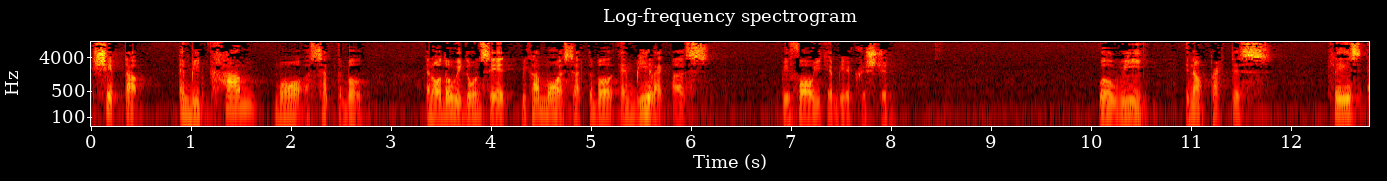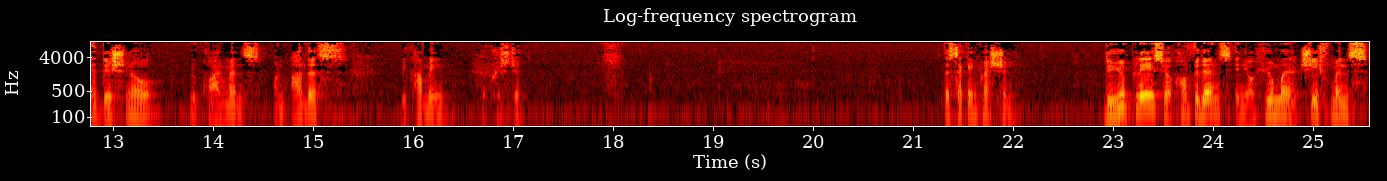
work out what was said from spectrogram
shaped up, and become more acceptable. And although we don't say it, become more acceptable and be like us before you can be a Christian. Will we, in our practice, place additional requirements on others becoming a Christian? The second question Do you place your confidence in your human achievements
